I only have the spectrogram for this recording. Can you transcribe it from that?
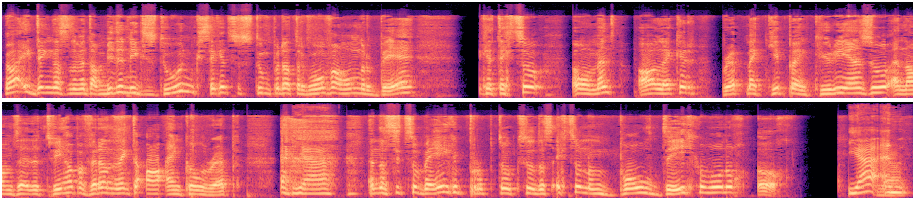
Ja, ik denk dat ze met dat midden niks doen. Ik zeg het, ze stoempen dat er gewoon van onderbij. Je hebt echt zo een moment, ah lekker, wrap met kip en curry en zo. En dan zijn er twee happen verder en dan denk je, ah enkel wrap. Ja, En dat zit zo bijeengepropt ook zo. Dat is echt zo'n bol deeg gewoon nog. Oh. ja, en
